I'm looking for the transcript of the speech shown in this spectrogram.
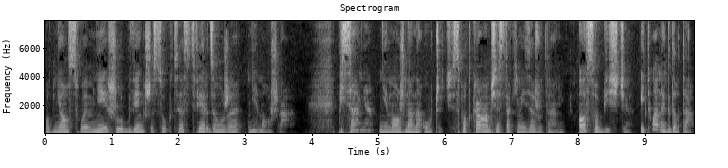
odniosły mniejszy lub większy sukces, twierdzą, że nie można. Pisania nie można nauczyć. Spotkałam się z takimi zarzutami. Osobiście. I tu anegdota.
